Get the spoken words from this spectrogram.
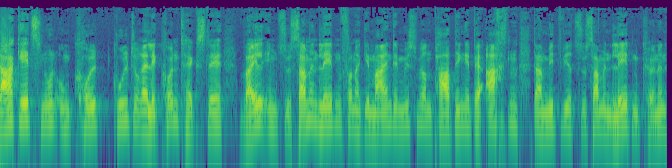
Da geht es nun um kulturelle Kontexte, weil im Zusammenleben von einer Gemeinde müssen wir ein paar Dinge beachten, damit wir zusammenleben können.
